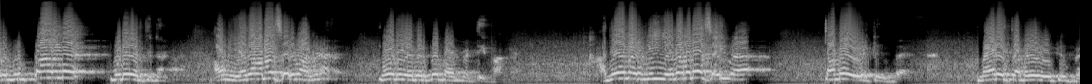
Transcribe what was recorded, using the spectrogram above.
ஒரு முட்டாள்னு முடிவு எடுத்துட்டாங்க அவங்க எதை வேணா செய்வாங்க மோடி எதிர்ப்பை பயன்படுத்திப்பாங்க. அதே மாதிரி நீ எதை வேணா செய்வ தமிழை எடுத்துக்குப்ப மேலை தமிழை எடுத்துப்ப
